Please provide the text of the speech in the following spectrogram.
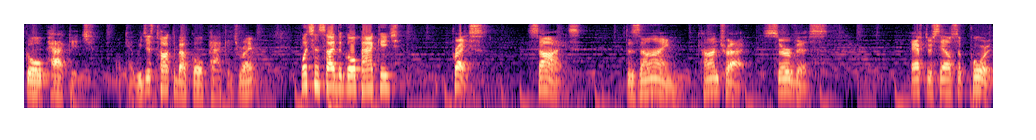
goal package. Okay, we just talked about goal package, right? What's inside the goal package? Price, size, design, contract, service, after sale support,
